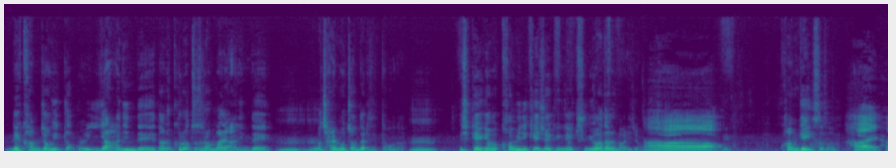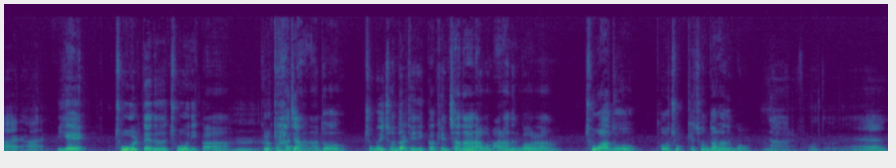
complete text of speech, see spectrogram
내 감정이 조금 이게 아닌데 나는 그런 뜻으로 한 말이 아닌데 うんうん。 뭔가 잘못 전달이 됐다거나 うん。 쉽게 얘기하면 커뮤니케이션이 굉장히 중요하다는 말이죠. ああ。 예. 관계에 있어서 はいはいはい。 이게 좋을 때는 좋으니까 うん。 그렇게 하지 않아도 충분히 전달되니까 괜찮아라고 말하는 거랑 좋아도 더 좋게 전달하는 거 なるほどね。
